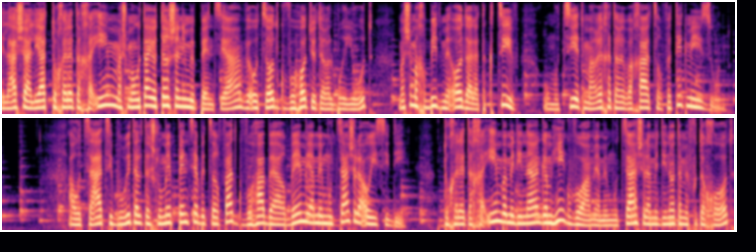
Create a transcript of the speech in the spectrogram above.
אלא שעליית תוחלת החיים משמעותה יותר שנים בפנסיה והוצאות גבוהות יותר על בריאות, מה שמכביד מאוד על התקציב ומוציא את מערכת הרווחה הצרפתית מאיזון. ההוצאה הציבורית על תשלומי פנסיה בצרפת גבוהה בהרבה מהממוצע של ה-OECD. תוחלת החיים במדינה גם היא גבוהה מהממוצע של המדינות המפותחות,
